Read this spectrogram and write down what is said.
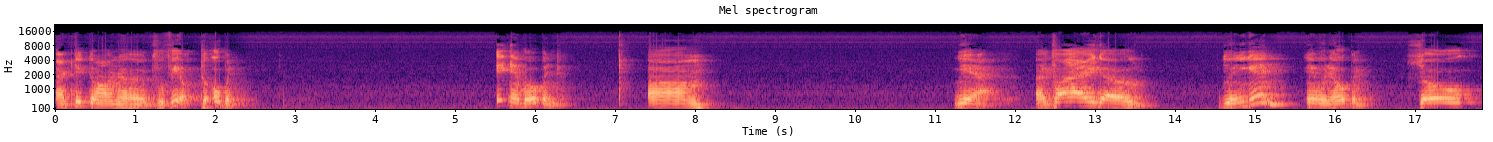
I clicked on uh, to field to open. It never opened. Um, yeah, I tried uh, doing it again, it wouldn't open. So,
